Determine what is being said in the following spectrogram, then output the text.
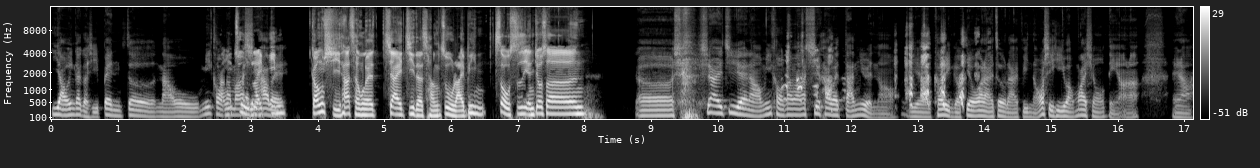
以后应该就是变做老米可常驻来宾。恭喜他成为下一季的常驻来宾，寿司研究生。呃，下下一季诶，那米可干嘛适合的单元哦，也可能就叫我来做来宾哦。我是希望卖伤定啦，哎呀，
